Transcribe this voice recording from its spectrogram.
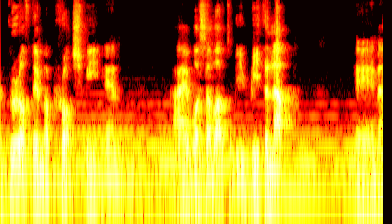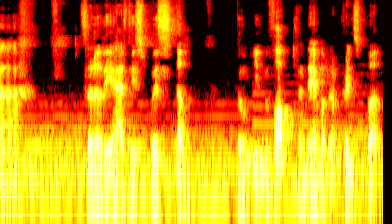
A group of them approached me, and I was about to be beaten up. And uh, suddenly has this wisdom to invoke the name of the principal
